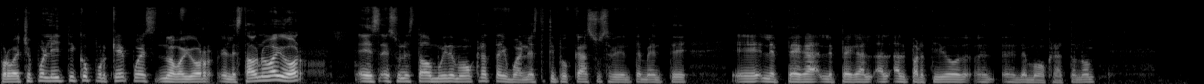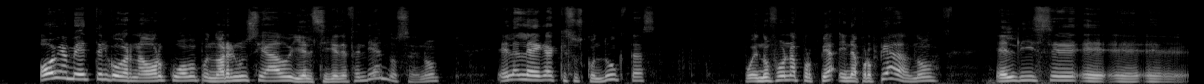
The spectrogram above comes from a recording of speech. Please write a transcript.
provecho político porque pues Nueva York, el estado de Nueva York es, es un estado muy demócrata y bueno, este tipo de casos evidentemente eh, le pega, le pega al, partido eh, eh, demócrata, ¿no? Obviamente el gobernador Cuomo pues no ha renunciado y él sigue defendiéndose, ¿no? Él alega que sus conductas pues no fueron inapropiadas, ¿no? Él dice,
